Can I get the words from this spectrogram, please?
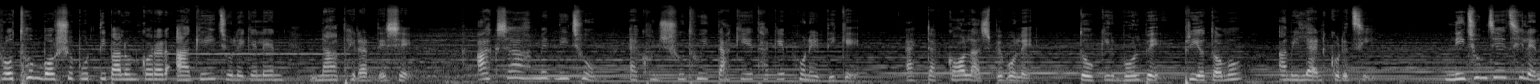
প্রথম বর্ষপূর্তি পালন করার আগেই চলে গেলেন না ফেরার দেশে। আকশা আহমেদ নিঝুম এখন শুধুই তাকিয়ে থাকে ফোনের দিকে। একটা কল আসবে বলে। তৌকির বলবে, প্রিয়তম, আমি ল্যান্ড করেছি। নিঝুম চেয়েছিলেন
